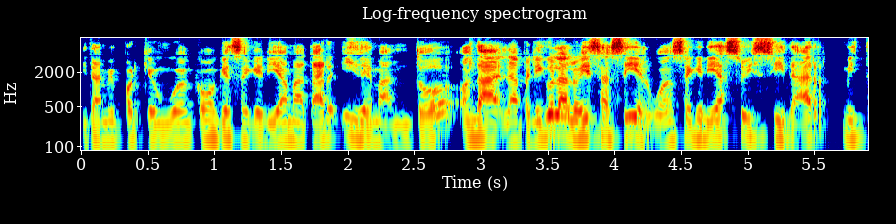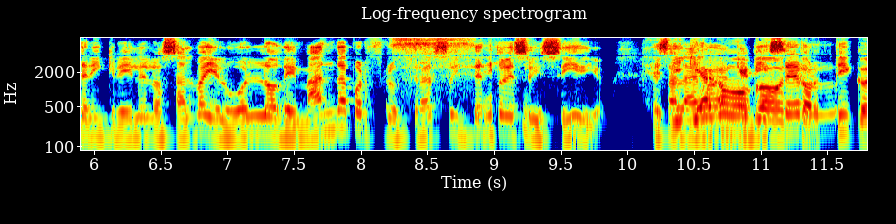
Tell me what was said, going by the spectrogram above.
Y también porque un hueón como que se quería matar y demandó. Onda, la película lo hizo así, el hueón se quería suicidar, Mister Increíble lo salva y el hueón lo demanda por frustrar su intento de suicidio. Esa y la como con Tortico,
